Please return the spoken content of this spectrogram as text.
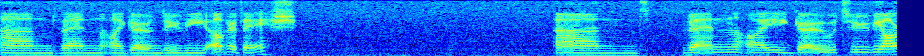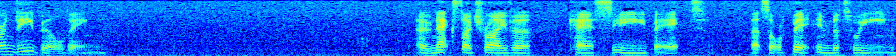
And then I go and do the other dish. And then I go to the R&D building. Oh, next I try the KSC bit, that sort of bit in between.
